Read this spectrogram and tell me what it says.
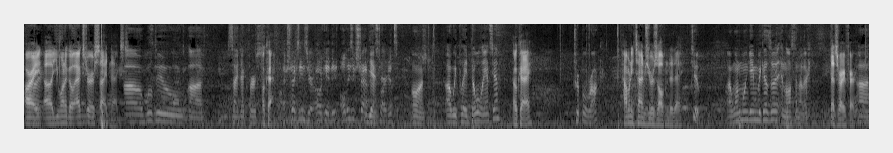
All right. All right. Uh, you want to go extra or side next? Uh, we'll do uh, side deck first. Okay. Extra deck's easier. Okay, the, all these extravagance Yeah. targets. Hold on. Uh, we played double Lancia, Okay. triple Rock, How many times you resolve them today? two. I won one game because of it and lost another. That's very fair. Uh,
